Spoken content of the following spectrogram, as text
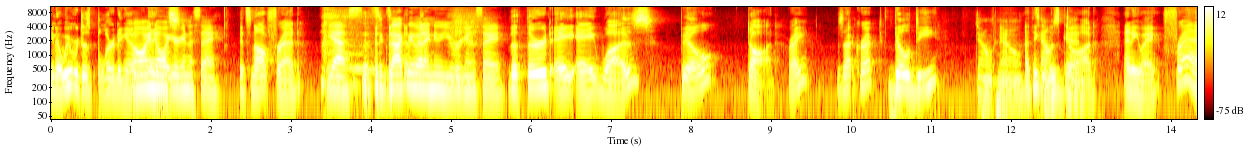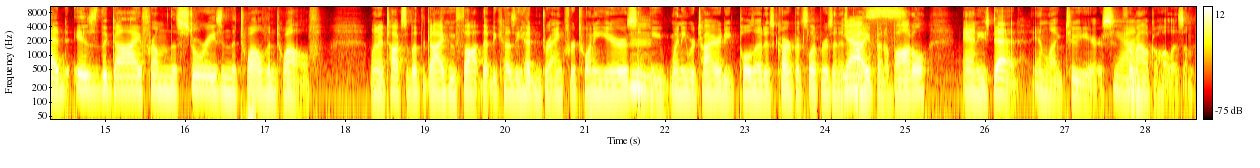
you know, we were just blurting out. Oh, I know what you're going to say. It's not Fred. Yes, that's exactly what I knew you were going to say. The third AA was Bill Dodd, right? Is that correct? Bill D. Don't know. I think it was good. Dodd. Anyway, Fred is the guy from the stories in the 12 and 12. When it talks about the guy who thought that because he hadn't drank for 20 years and he when he retired he pulls out his carpet slippers and his pipe and a bottle and he's dead in like 2 years Yeah. from alcoholism.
